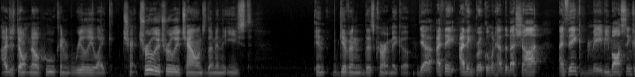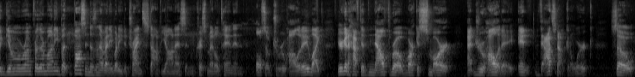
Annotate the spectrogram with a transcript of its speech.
I just don't know who can really like ch- truly truly challenge them in the East. In given this current makeup, Yeah, I think I think Brooklyn would have the best shot. I think maybe Boston could give them a run for their money, but Boston doesn't have anybody to try and stop Giannis and Khris Middleton and also Jrue Holiday. Like you're gonna have to now throw Marcus Smart at Jrue Holiday, and that's not gonna work. So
